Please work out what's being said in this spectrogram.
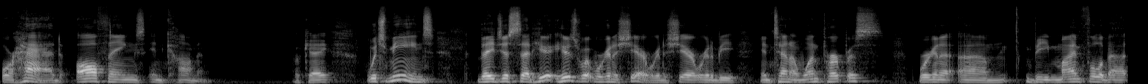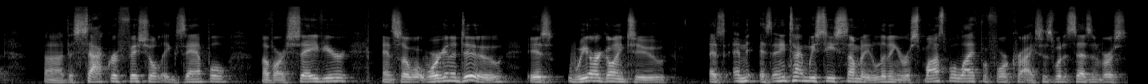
or had all things in common. Okay? Which means they just said, Here, here's what we're going to share. We're going to share, we're going to be intent on one purpose. We're going to um, be mindful about uh, the sacrificial example of our Savior. And so, what we're going to do is we are going to as, as anytime we see somebody living a responsible life before Christ, this is what it says in verse,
